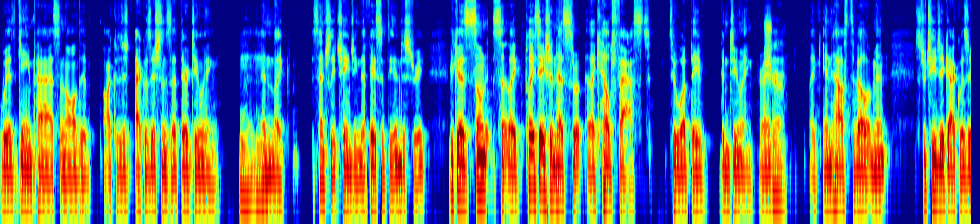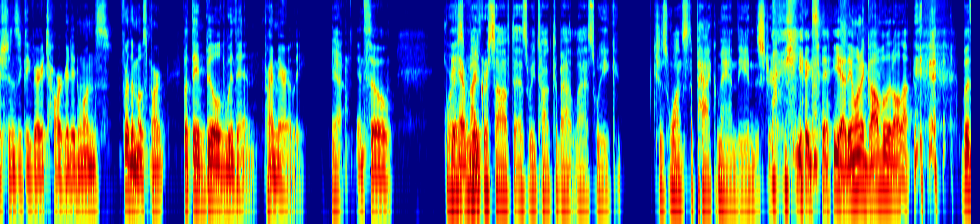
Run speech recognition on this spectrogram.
with Game Pass and all the acquisitions that they're doing, Mhm. and like essentially changing the face of the industry because Sony, so like PlayStation has sort of, like held fast to what they've been doing, right? Sure. Like in-house development, strategic acquisitions, like the very targeted ones for the most part, but they build within primarily. Yeah. And so Whereas res- Microsoft, as we talked about last week, just wants to Pac Man the industry. yeah, they want to gobble it all up. but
